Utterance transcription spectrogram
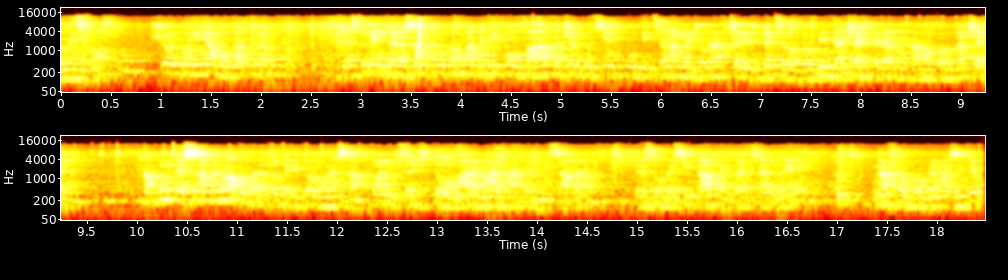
domeniul nostru și o economie bogată destul de interesant pentru că poate fi comparată cel puțin cu dicționarele geografice ale județelor, vorbim de aceeași perioadă în care au apărut acelea. Ca puncte slabe nu acoperă tot teritoriul românesc actual, lipsește o mare, mare parte din țară, trebuie să o găsim pe alte cărți ale vremii, n-ar fi o problemă, zic eu.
